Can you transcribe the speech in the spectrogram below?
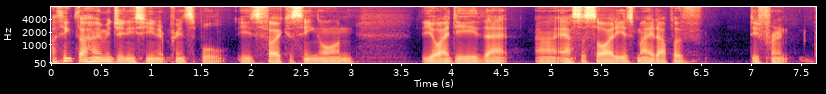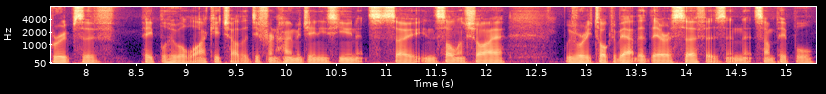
I think the homogeneous unit principle is focusing on the idea that uh, our society is made up of different groups of people who are like each other, different homogeneous units. So in the Sutherland Shire, we've already talked about that there are surfers and that some people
